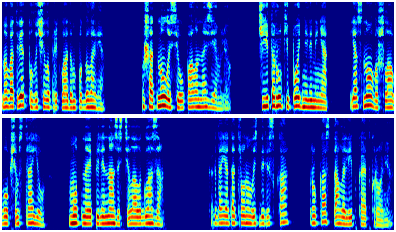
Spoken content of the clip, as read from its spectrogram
но в ответ получила прикладом по голове. Пошатнулась и упала на землю. Чьи-то руки подняли меня. Я снова шла в общем строю. Мутная пелена застилала глаза. Когда я дотронулась до виска, рука стала липкой от крови.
